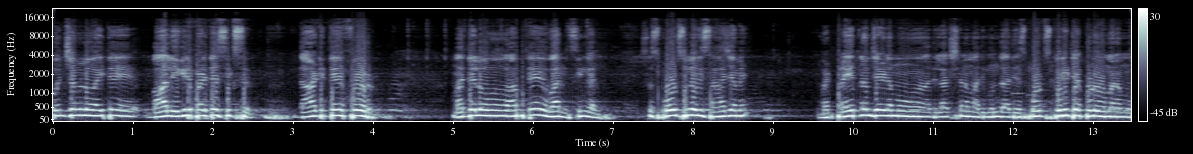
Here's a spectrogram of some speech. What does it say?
కొంచెంలో అయితే బాల్ ఎగిరి పడితే సిక్స్ దాటితే ఫోర్ మధ్యలో ఆపితే వన్ సింగల్ సో స్పోర్ట్స్లో ఇది సహజమే. బట్ ప్రయత్నం చేయడము అది లక్షణం అది ముందు. అది స్పోర్ట్స్ స్పిరిట్ ఎప్పుడు మనము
